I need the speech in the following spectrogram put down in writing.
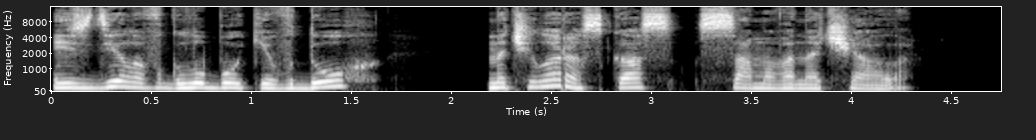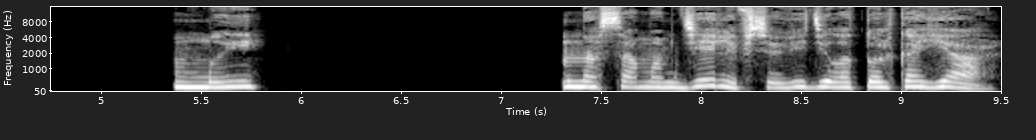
и, сделав глубокий вдох, начала рассказ с самого начала. «Мы...» «На самом деле все видела только я»,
